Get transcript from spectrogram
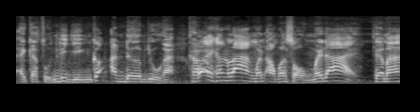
ไอ้กระสุนที่ยิงก็อันเดิมอยู่ไงเพราะไอ้ข้างล่างมันเอามาส่งไม่ได้ใช่ไหมอ่า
